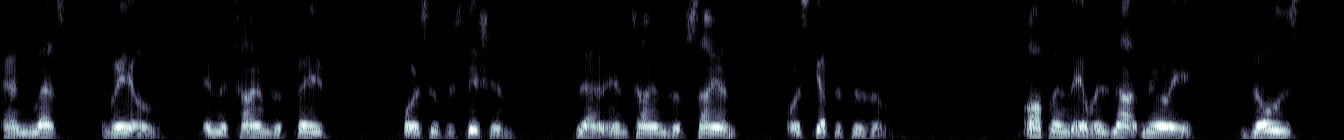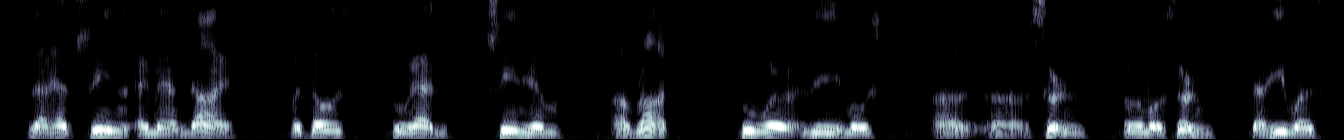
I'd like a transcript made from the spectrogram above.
and less veiled in the times of faith or superstition than in times of science or skepticism. Often it was not merely those that had seen a man die, but those who had seen him uh, rot, who were the most uh, uh, certain, who were most certain that he was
